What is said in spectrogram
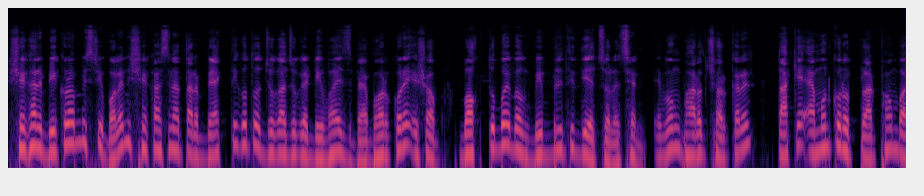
সেখানে বিক্রম মিস্ত্রি বলেন, শেখ হাসিনা তার ব্যক্তিগত যোগাযোগের ডিভাইস ব্যবহার করে এসব বক্তব্য এবং বিবৃতি দিয়ে চলেছেন এবং ভারত সরকারের তাকে এমন কোনো প্ল্যাটফর্ম বা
